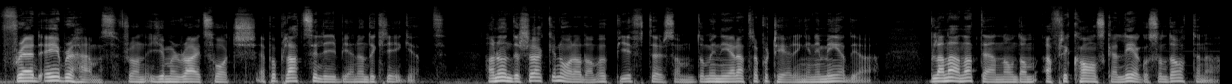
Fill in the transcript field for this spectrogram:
Fred Abrahams från Human Rights Watch är på plats i Libyen under kriget. Han undersöker några av de uppgifter som dominerat rapporteringen i media. Bland annat den om de afrikanska legosoldaterna.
